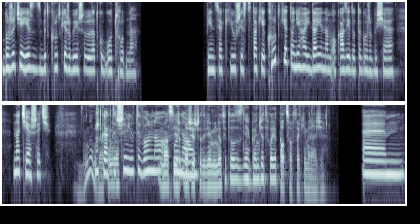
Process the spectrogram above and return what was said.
bo życie jest zbyt krótkie, żeby jeszcze w dodatku było trudne. Więc jak już jest takie krótkie, to niechaj daje nam okazję do tego, żeby się nacieszyć. No dobrze, jak te trzy minuty wolno masz, płyną. masz jeszcze dwie minuty, to niech będzie twoje po co w takim razie. Em,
